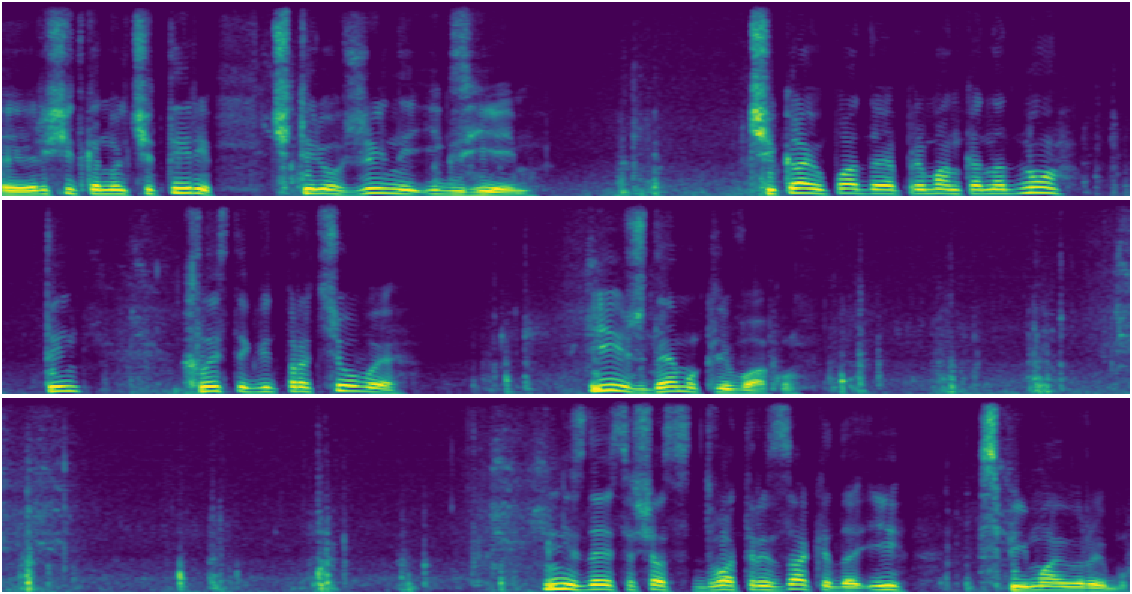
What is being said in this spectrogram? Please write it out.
е, решітка 0,4, чотирьохжильний X-Game. Чекаю, падає приманка на дно, тинь, хлистик відпрацьовує. І ждемо кліваку. Мені здається, зараз 2-3 закида і спіймаю рибу.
